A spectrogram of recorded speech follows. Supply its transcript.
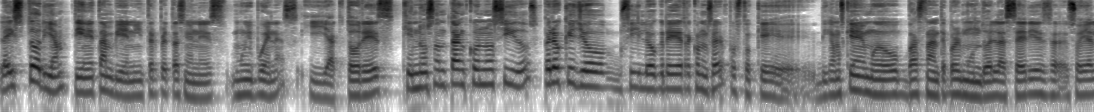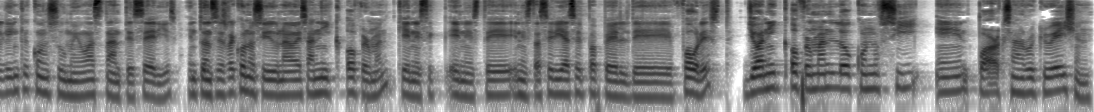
la historia tiene también interpretaciones muy buenas y actores que no son tan conocidos, pero que yo sí logré reconocer, puesto que digamos que me muevo bastante por el mundo de las series, soy alguien que consume bastantes series, entonces reconocí de una vez a Nick Offerman, que en, este, en, este, en esta serie hace el papel de Forrest. Yo a Nick Offerman lo conocí en Parks and Recreation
